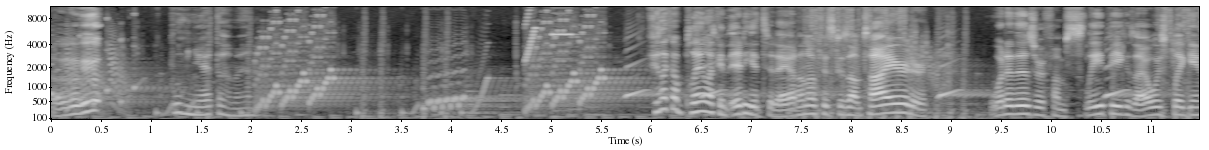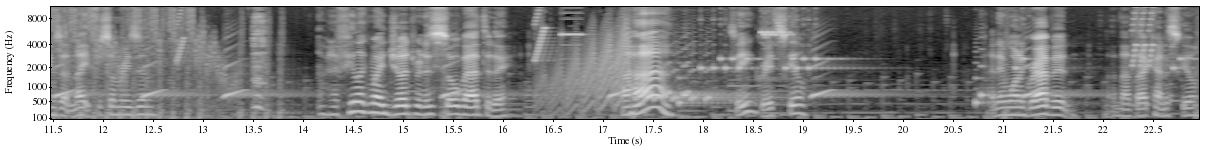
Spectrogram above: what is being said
Go, go, go, go, Puñeta, man. I feel like I'm playing like an idiot today. I don't know if it's because I'm tired or what it is or if I'm sleepy because I always play games at night for some reason. I mean, I feel like my judgment is so bad today. Aha! See? Great skill. I didn't want to grab it. Not that kind of skill.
